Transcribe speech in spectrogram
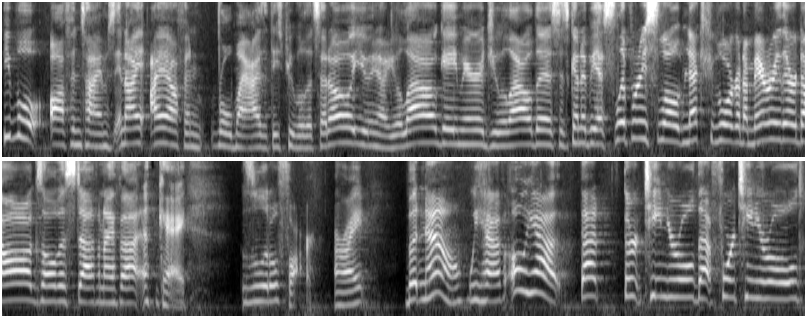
people oftentimes, and I, I often roll my eyes at these people that said, oh, you, you know, you allow gay marriage, you allow this, it's going to be a slippery slope. Next, people are going to marry their dogs, all this stuff. And I thought, okay, it was a little far, all right? But now we have, oh, yeah, that 13 year old, that 14 year old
